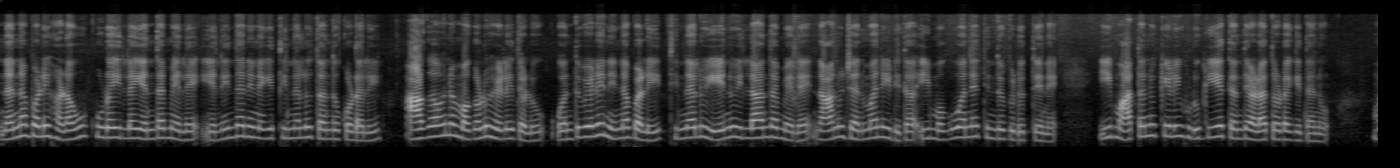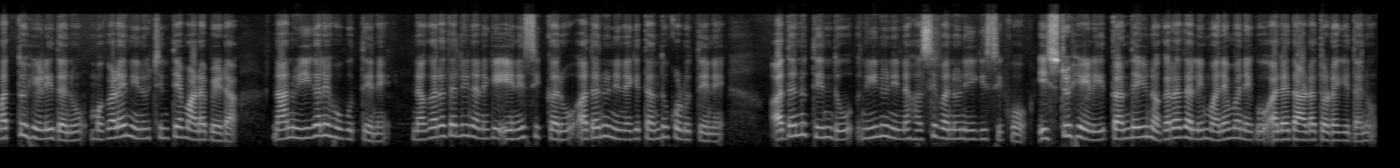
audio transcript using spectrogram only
ನನ್ನ ಬಳಿ ಹಣವೂ ಕೂಡ ಇಲ್ಲ ಎಂದ ಮೇಲೆ ಎಲ್ಲಿಂದ ನಿನಗೆ ತಿನ್ನಲು ತಂದು ಕೊಡಲಿ? ಆಗ ಅವನ ಮಗಳು ಹೇಳಿದಳು, ಒಂದು ವೇಳೆ ನಿನ್ನ ಬಳಿ ತಿನ್ನಲು ಏನೂ ಇಲ್ಲ ಅಂದ ಮೇಲೆ ನಾನು ಜನ್ಮ ನೀಡಿದ ಈ ಮಗುವನ್ನೇ ತಿಂದು ಬಿಡುತ್ತೇನೆ. ಈ ಮಾತನ್ನು ಕೇಳಿ ಹುಡುಗಿಯೇ ತಂದೆ ಅಳತೊಡಗಿದನು. ಮತ್ತು ಹೇಳಿದನು, ಮಗಳೇ, ನೀನು ಚಿಂತೆ ಮಾಡಬೇಡ. ನಾನು ಈಗಲೇ ಹೋಗುತ್ತೇನೆ. ನಗರದಲ್ಲಿ ನನಗೆ ಏನೇ ಸಿಕ್ಕರೂ ಅದನ್ನು ನಿನಗೆ ತಂದು ಕೊಡುತ್ತೇನೆ. ಅದನ್ನು ತಿಂದು ನೀನು ನಿನ್ನ ಹಸಿವನ್ನು ನೀಗಿಸಿಕೊ. ಇಷ್ಟು ಹೇಳಿ ತಂದೆಯು ನಗರದಲ್ಲಿ ಮನೆ ಮನೆಗೂ ಅಲೆದಾಡತೊಡಗಿದನು.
